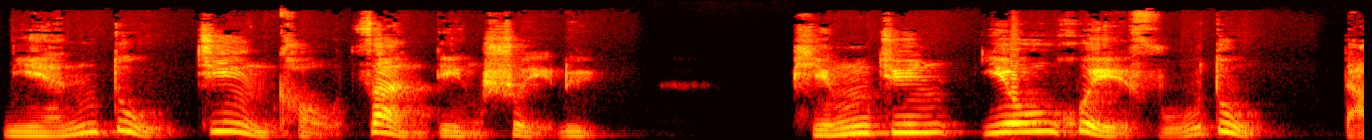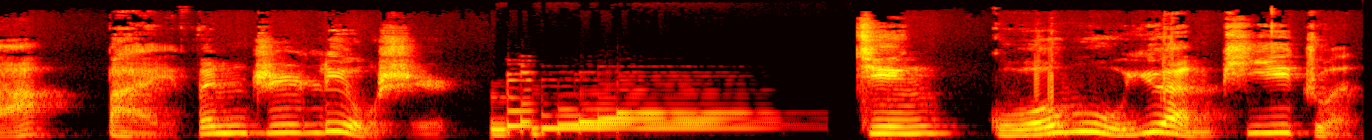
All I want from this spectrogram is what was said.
年度进口暂定税率，平均优惠幅度达百分之六十。经国务院批准，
